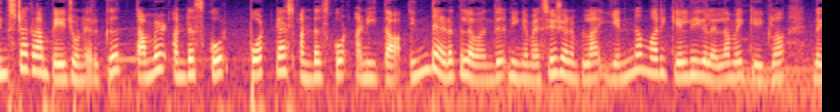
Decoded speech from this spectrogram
இன்ஸ்டாகிராம் பேஜ் ஒன்று இருக்குது Tamil underscore podcast underscore Anitha. இந்த இடத்துல வந்து நீங்கள் மெசேஜ் அனுப்பலாம். என்ன மாதிரி கேள்விகள் எல்லாமே கேட்கலாம். இந்த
